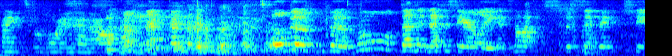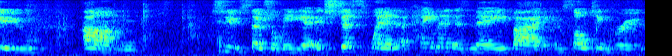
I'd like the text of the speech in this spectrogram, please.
Thanks for pointing that out. Well, the, the rule doesn't necessarily, it's not specific to, um, to social media. It's just when a payment is made by a consulting group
